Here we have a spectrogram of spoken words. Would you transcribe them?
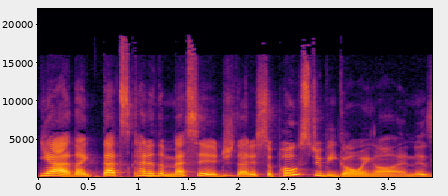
Yeah, like that's kind of the message that is supposed to be going on is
